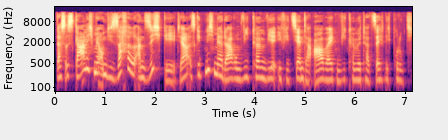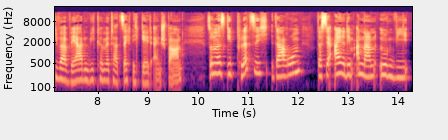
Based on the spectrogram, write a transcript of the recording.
dass es gar nicht mehr um die Sache an sich geht, ja. Es geht nicht mehr darum, wie können wir effizienter arbeiten, wie können wir tatsächlich produktiver werden, wie können wir tatsächlich Geld einsparen, sondern es geht plötzlich darum, dass der eine dem anderen irgendwie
